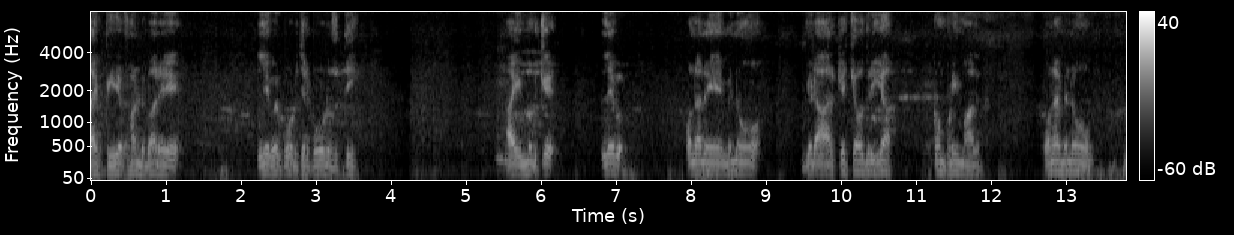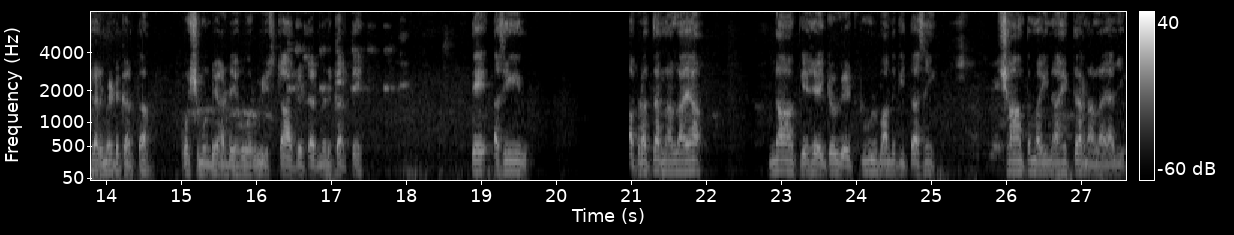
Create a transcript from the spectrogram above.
ਅਸੀਂ ਪੀਐਫ ਫੰਡ ਬਾਰੇ ਲੇਬਰ ਕੋਰਟ 'ਚ ਰਿਪੋਰਟ ਦਿੱਤੀ। ਆਈ ਮੁੜ ਕੇ ਲੇਬਰ ਉਹਨਾਂ ਨੇ ਮੈਨੂੰ ਜਿਹੜਾ ਆਰ ਕੇ ਚੌਧਰੀ ਆ, ਕੰਪਨੀ ਮਾਲਕ, ਉਹਨਾਂ ਮੈਨੂੰ ਟਰਮੀਨੇਟ ਕਰਤਾ। ਕੁਝ ਮੁੰਡੇ ਸਾਡੇ ਹੋਰ ਵੀ ਸਟਾਫ ਦੇ ਟਰਮੀਨੇਟ ਕਰਤੇ। ਤੇ ਅਸੀਂ ਆਪਣਾ ਧਰਨਾ ਲਾਇਆ। ਨਾ ਕਿਸੇ ਕੋਈ ਟੂਲ ਬੰਦ ਕੀਤਾ ਸੀ। ਸ਼ਾਂਤਮਈ ਨਾਲ ਹੀ ਧਰਨਾ ਲਾਇਆ ਜੀ।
